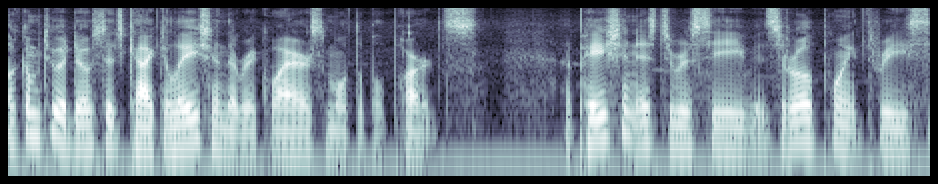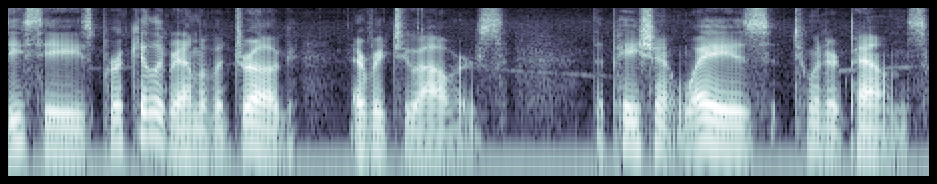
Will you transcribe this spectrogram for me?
Welcome to a dosage calculation that requires multiple parts. A patient is to receive 0.3 cc's per kilogram of a drug every two hours. The patient weighs 200 pounds.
